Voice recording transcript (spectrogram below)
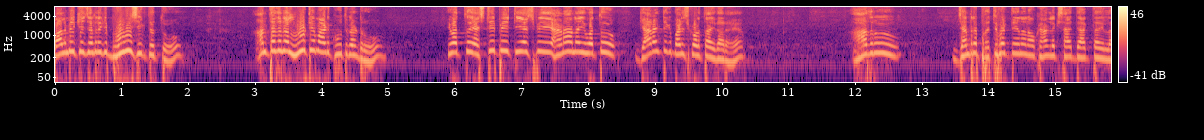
ವಾಲ್ಮೀಕಿ ಜನರಿಗೆ ಭೂಮಿ ಸಿಗ್ತಿತ್ತು. ಅಂಥದನ್ನು ಲೂಟಿ ಮಾಡಿ ಕೂತ್ಕೊಂಡ್ರು. ಇವತ್ತು S T P T S P ಹಣನ ಇವತ್ತು ಗ್ಯಾರಂಟಿಗೆ ಬಳಸ್ಕೊಳ್ತಾ ಇದ್ದಾರೆ. ಆದರೂ ಜನರ ಪ್ರತಿಭಟನೆಯನ್ನು ನಾವು ಕಾಣಲಿಕ್ಕೆ ಸಾಧ್ಯ ಆಗ್ತಾ ಇಲ್ಲ.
